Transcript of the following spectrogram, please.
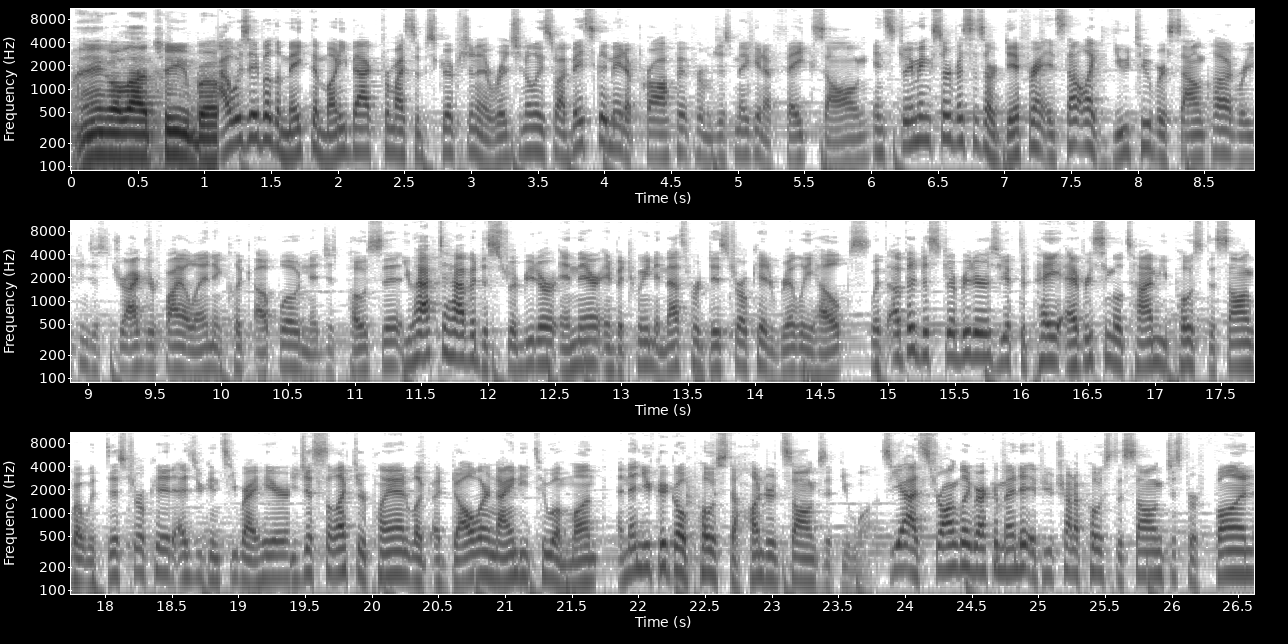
I ain't gonna lie to you, bro. I was able to make the money back for my subscription originally, so I basically made a profit from just making a fake song. And streaming services are different. It's not like YouTube or SoundCloud where you can just drag your file in and click upload and it just posts it. You have to have a distributor in there in between, and that's where DistroKid really helps. With other distributors, you have to pay every single time you post a song, but with DistroKid, as you can see right here, you just select your plan, like $1.92 a month, and then you could go post 100 songs if you want. So yeah, I strongly recommend it if you're trying to post a song just for fun,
